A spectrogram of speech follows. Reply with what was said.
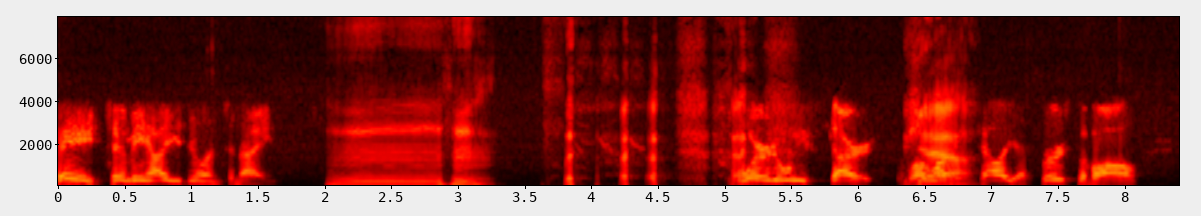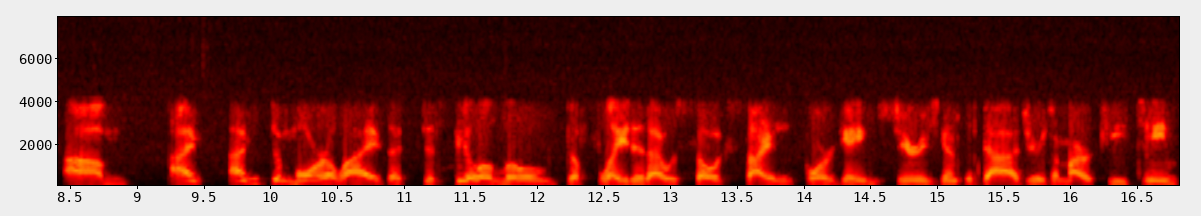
Hey, Timmy, how you doing tonight? Hmm. Where do we start? Well, Yeah. let me tell you. First of all, um, I'm I'm demoralized. I just feel a little deflated. I was so excited four game series against the Dodgers, a marquee team,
